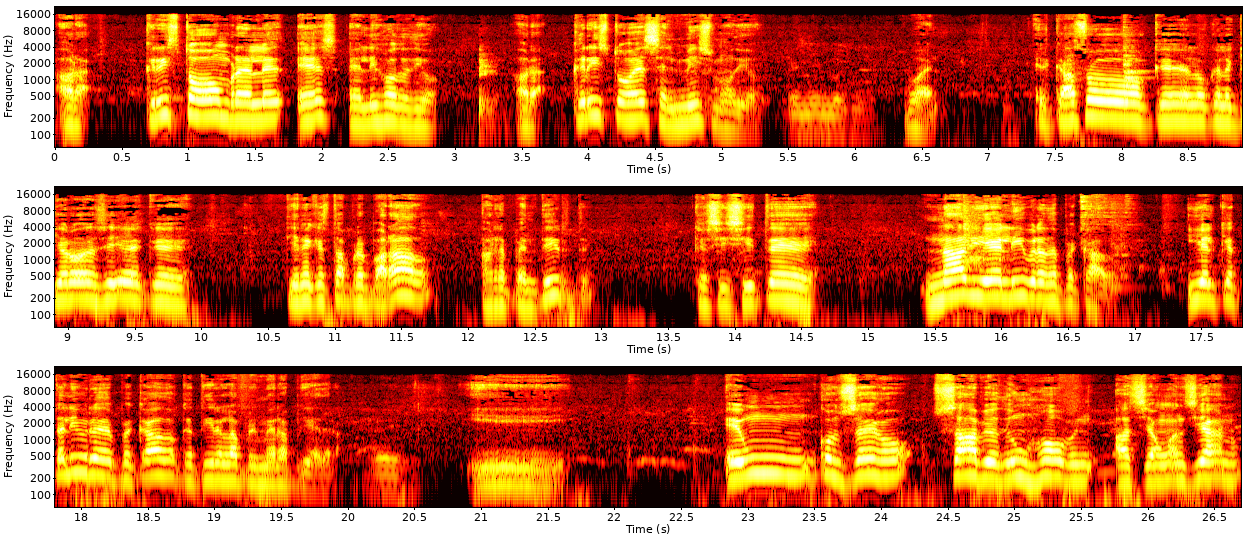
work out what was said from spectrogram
Ahora, Cristo hombre es el Hijo de Dios. Ahora, Cristo es el mismo Dios. el mismo. Bueno, el caso que lo que le quiero decir es que tiene que estar preparado, arrepentirte, que si hiciste, nadie es libre de pecado. Y el que esté libre de pecado, que tire la primera piedra. Y es un consejo sabio de un joven hacia un anciano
